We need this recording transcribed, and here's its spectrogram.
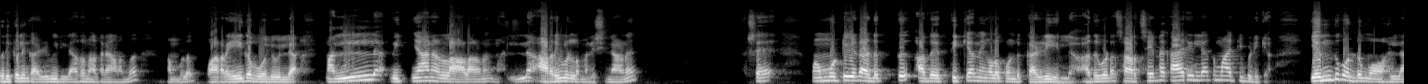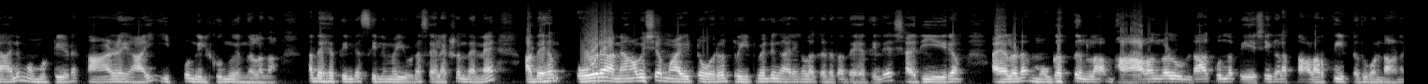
ഒരിക്കലും കഴിവില്ലാത്ത നടനാണെന്ന് നമ്മൾ പറയുക പോലുമില്ല. നല്ല വിജ്ഞാനമുള്ള ആളാണ് നല്ല അറിവുള്ള മനുഷ്യനാണ്. പക്ഷെ മമ്മൂട്ടിയുടെ അടുത്ത് അത് എത്തിക്കാൻ നിങ്ങളെ കൊണ്ട് കഴിയില്ല. അതിവിടെ ചർച്ച ചെയ്യേണ്ട കാര്യമില്ല അത് മാറ്റി പിടിക്കാം. എന്തുകൊണ്ട് മോഹൻലാൽ മമ്മൂട്ടിയുടെ താഴെയായി ഇപ്പോൾ നിൽക്കുന്നു എന്നുള്ളതാണ്. അദ്ദേഹത്തിന്റെ സിനിമയുടെ സെലക്ഷൻ തന്നെ അദ്ദേഹം ഓരോ അനാവശ്യമായിട്ട് ഓരോ ട്രീറ്റ്മെന്റും കാര്യങ്ങളൊക്കെ എടുത്ത് അദ്ദേഹത്തിന്റെ ശരീരം അയാളുടെ മുഖത്തുള്ള ഭാവങ്ങൾ ഉണ്ടാക്കുന്ന പേശികളെ തളർത്തിയിട്ടത് കൊണ്ടാണ്.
